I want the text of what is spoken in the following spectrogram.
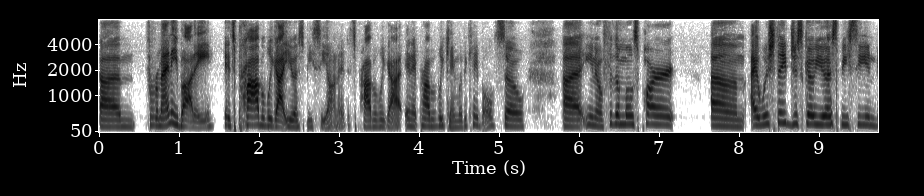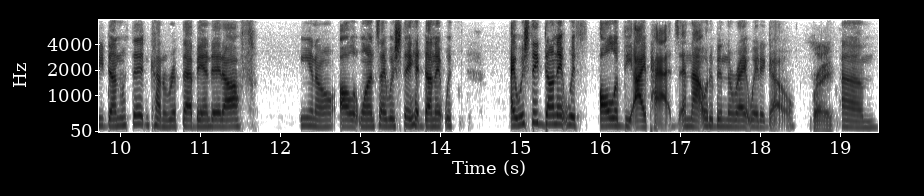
um, from anybody, it's probably got USB C on it. It's probably got, and it probably came with a cable. So, uh, you know, for the most part, um, I wish they'd just go USB C and be done with it and kind of rip that band aid off, you know, all at once. I wish they had done it with I wish they'd done it with all of the iPads and that would have been the right way to go. Right. Um,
